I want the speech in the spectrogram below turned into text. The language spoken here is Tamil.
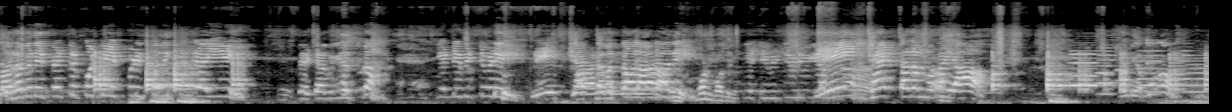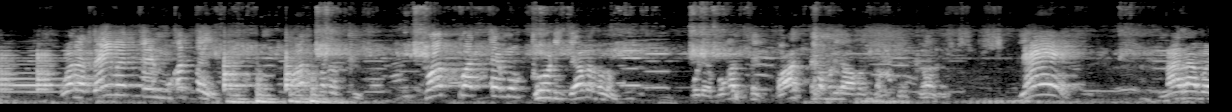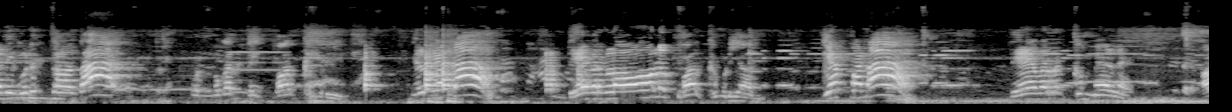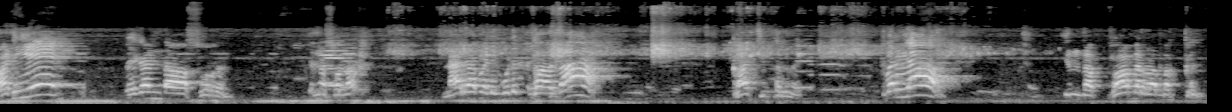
வரவதை பெற்றுக்கொண்டு இப்படி சொல்லிக்கின்றாயே பேட்டா விகிதத்துடா என்னை விட்டு விடு நீ ஆணவத்தால் ஆடாதே. என்னை விட்டு விடு நீ. கேட்டது முறையா? ஒரு தெய்வத்தின் முகத்தை பார்ப்பதற்கு முப்பத்தி முக்கோடி தேவர்களும் உடைய முகத்தை பார்க்க முடியாமல் தப்பிருக்கிறார்கள் ஏய் நரபலி கொடுத்தால்தான் உன் முகத்தை பார்க்க முடியும். இல்லையா? தேவர்களால பார்க்க முடியாது. எப்படா? தேவருக்கும் மேல. அடியே வெகண்டாசுரன் என்ன சொன்னா? நரபடி கொடுத்தால்தான் காட்சி தருவேன். இவர்களா? இந்த பாமர மக்கள்.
